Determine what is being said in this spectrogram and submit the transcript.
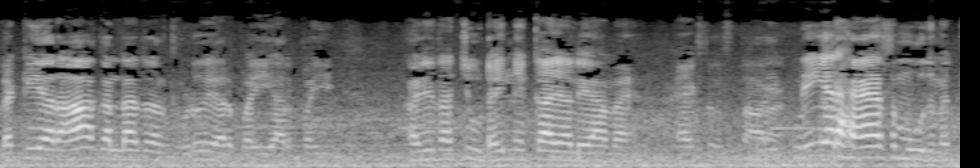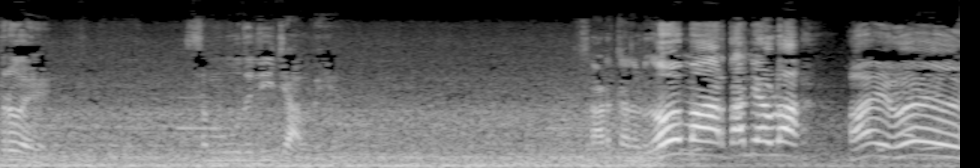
ਲੱਕੀ ਯਾਰ ਆਹ ਗੱਲਾਂ ਤਾਂ ਥੋੜੋ ਯਾਰ ਭਾਈ ਯਾਰ ਭਾਈ ਹਜੇ ਤਾਂ ਝੂਟਾ ਹੀ ਨਿੱਕਾ ਜਿਹਾ ਲਿਆ ਮੈਂ 167 ਨਹੀਂ ਯਾਰ ਹੈ ਸਮੂਥ ਮਿੱਤਰੋ ਇਹ। ਸਮੂਥ ਜੀ ਚੱਲਦੀ ਸੜਕਾਂ ਥੋੜੀ ਉਹ ਮਾਰਦਾ ਨਿਆਉੜਾ ਹਾਏ ਓਏ।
